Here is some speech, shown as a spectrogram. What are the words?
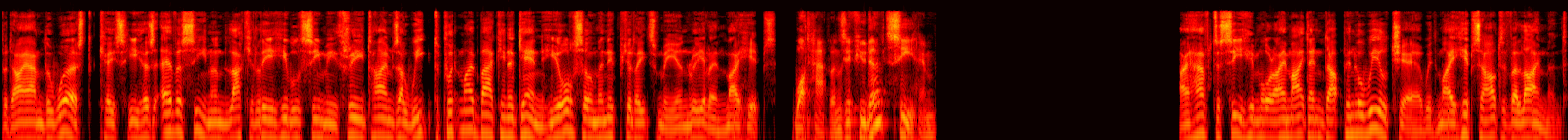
but I am the worst case he has ever seen and luckily he will see me three times a week to put my back in again. He also manipulates me and reel in my hips. What happens if you don't see him? I have to see him or I might end up in a wheelchair with my hips out of alignment,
